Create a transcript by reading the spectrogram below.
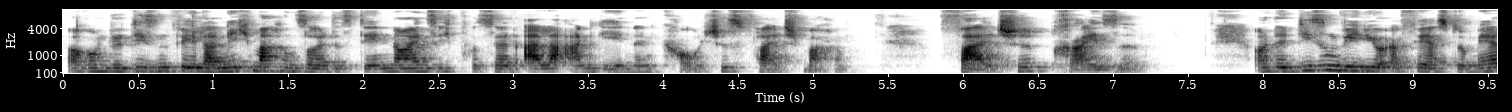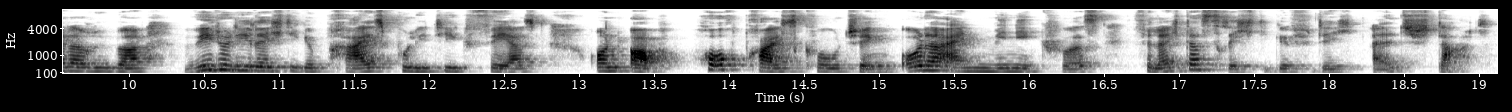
warum du diesen Fehler nicht machen solltest, den 90 Prozent aller angehenden Coaches falsch machen. Falsche Preise. Und in diesem Video erfährst du mehr darüber, wie du die richtige Preispolitik fährst und ob Hochpreis-Coaching oder ein Minikurs vielleicht das Richtige für dich als Start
